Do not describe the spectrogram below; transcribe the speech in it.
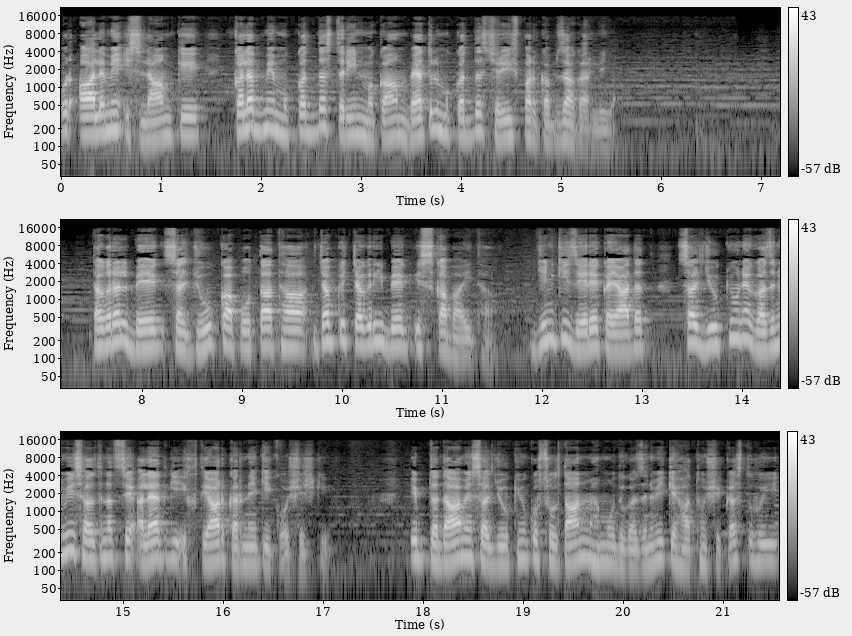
और आलम इस्लाम के कलब में मुकद्दस तरीन मकाम बैतुलमुक़दस शरीफ पर कब्जा कर लिया। तगरल बेग सलजूक का पोता था, जबकि चगरी बेग इसका भाई था। जिनकी जेर क़्यादत सलजूकियों ने गजनवी सल्तनत से अलीहदगी इख्तियार करने की कोशिश की। इब्तदा में सलजूकियों को सुल्तान महमूद गजनवी के हाथों शिकस्त हुई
